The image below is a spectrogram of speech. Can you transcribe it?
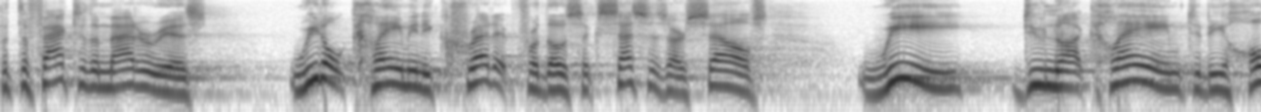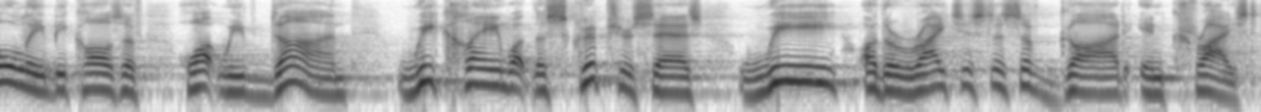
But the fact of the matter is, we don't claim any credit for those successes ourselves. We do not claim to be holy because of what we've done we claim what the scripture says we are the righteousness of God in Christ.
